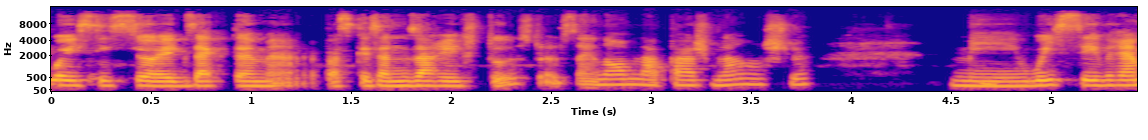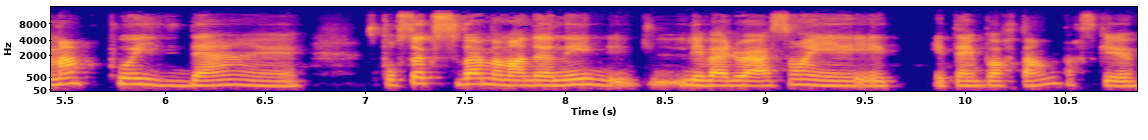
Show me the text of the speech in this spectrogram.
Oui, c'est ça, exactement. Parce que ça nous arrive tous, le syndrome de la page blanche. Là. Mais mm. oui, c'est vraiment pas évident. Euh, c'est pour ça que souvent, à un moment donné, l'évaluation est, est importante parce que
